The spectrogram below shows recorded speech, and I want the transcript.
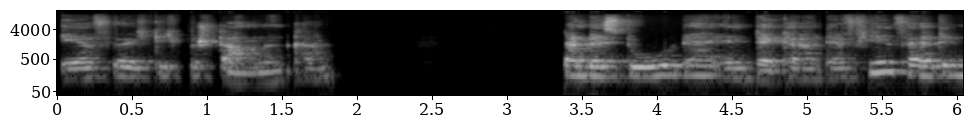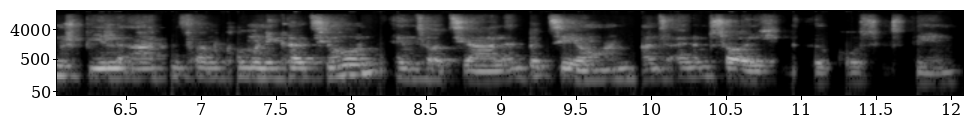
ehrfürchtig bestaunen kann, dann bist du der Entdecker der vielfältigen Spielarten von Kommunikation in sozialen Beziehungen als einem solchen Ökosystem.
